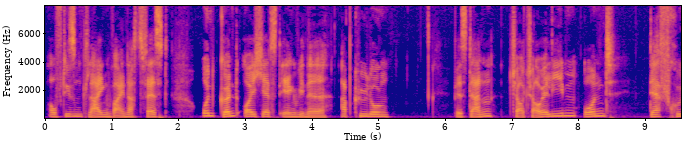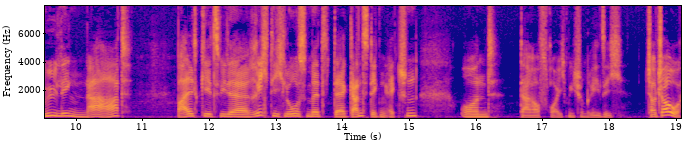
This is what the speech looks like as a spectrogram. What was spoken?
auf diesem kleinen Weihnachtsfest und gönnt euch jetzt irgendwie eine Abkühlung. Bis dann. Ciao, ciao, ihr Lieben. Und der Frühling naht. Bald geht's wieder richtig los mit der ganz dicken Action. Und darauf freue ich mich schon riesig. Ciao, ciao.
